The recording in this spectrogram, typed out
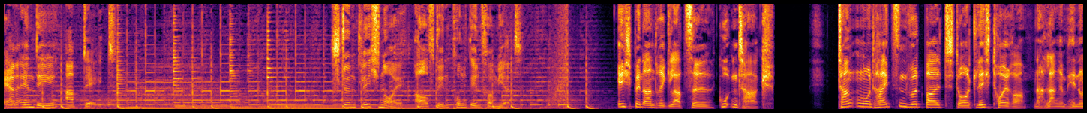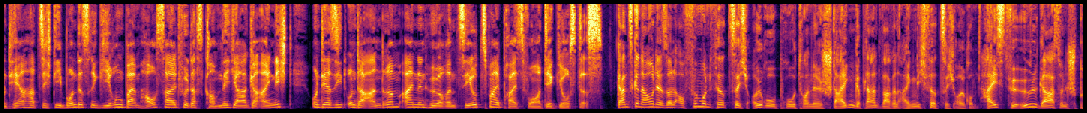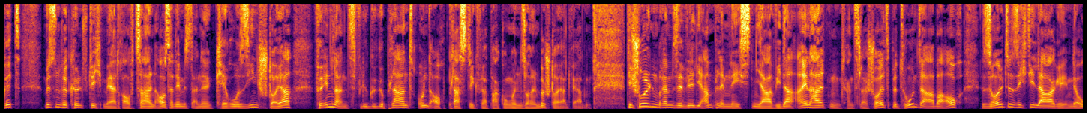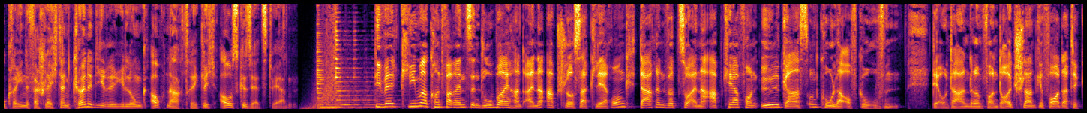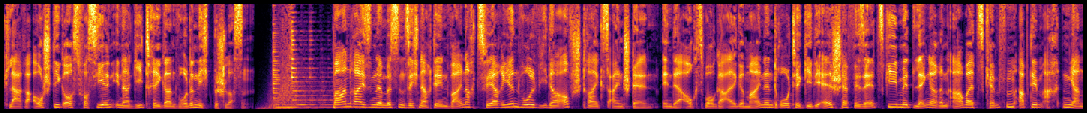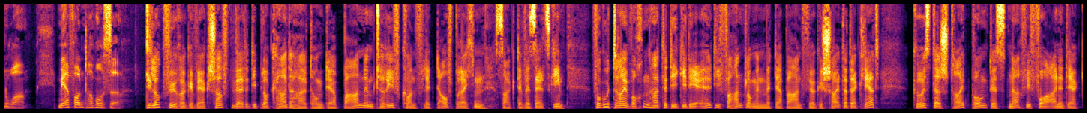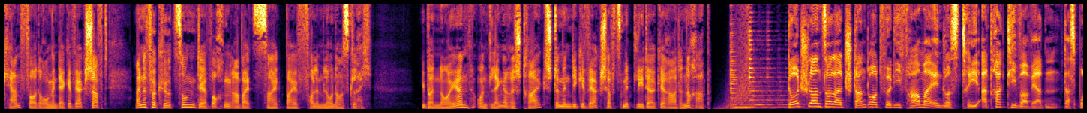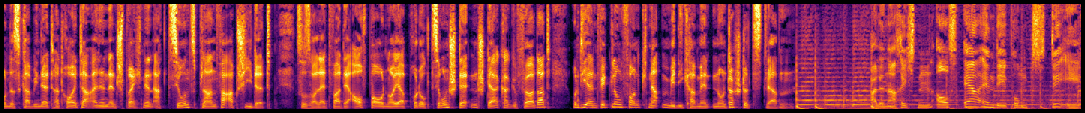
RND Update. Stündlich neu. Auf den Punkt informiert. Ich bin André Glatzel. Guten Tag. Tanken und Heizen wird bald deutlich teurer. Nach langem Hin und Her hat sich die Bundesregierung beim Haushalt für das kommende Jahr geeinigt und der sieht unter anderem einen höheren CO2-Preis vor, Dirk Justus. Ganz genau, der soll auf 45 Euro pro Tonne steigen. Geplant waren eigentlich 40 Euro. Heißt, für Öl, Gas und Sprit müssen wir künftig mehr drauf zahlen. Außerdem ist eine Kerosinsteuer für Inlandsflüge geplant und auch Plastikverpackungen sollen besteuert werden. Die Schuldenbremse will die Ampel im nächsten Jahr wieder einhalten. Kanzler Scholz betonte aber auch, sollte sich die Lage in der Ukraine verschlechtern, könne die Regelung auch nachträglich ausgesetzt werden. Die Weltklimakonferenz in Dubai hat eine Abschlusserklärung. Darin wird zu einer Abkehr von Öl, Gas und Kohle aufgerufen. Der unter anderem von Deutschland geforderte klare Ausstieg aus fossilen Energieträgern wurde nicht beschlossen. Bahnreisende müssen sich nach den Weihnachtsferien wohl wieder auf Streiks einstellen. In der Augsburger Allgemeinen drohte GDL-Chef Weselski mit längeren Arbeitskämpfen ab dem 8. Januar. Mehr von Tom Husse. Die Lokführergewerkschaft werde die Blockadehaltung der Bahn im Tarifkonflikt aufbrechen, sagte Weselski. Vor gut drei Wochen hatte die GDL die Verhandlungen mit der Bahn für gescheitert erklärt. Größter Streitpunkt ist nach wie vor eine der Kernforderungen der Gewerkschaft, eine Verkürzung der Wochenarbeitszeit bei vollem Lohnausgleich. Über neue und längere Streiks stimmen die Gewerkschaftsmitglieder gerade noch ab. Deutschland soll als Standort für die Pharmaindustrie attraktiver werden. Das Bundeskabinett hat heute einen entsprechenden Aktionsplan verabschiedet. So soll etwa der Aufbau neuer Produktionsstätten stärker gefördert und die Entwicklung von knappen Medikamenten unterstützt werden. Alle Nachrichten auf rnd.de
